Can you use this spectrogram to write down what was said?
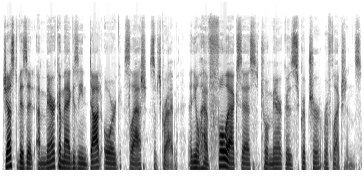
Just visit americamagazine.org slash subscribe, and you'll have full access to America's Scripture Reflections.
